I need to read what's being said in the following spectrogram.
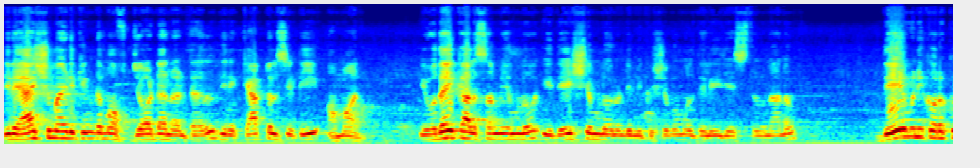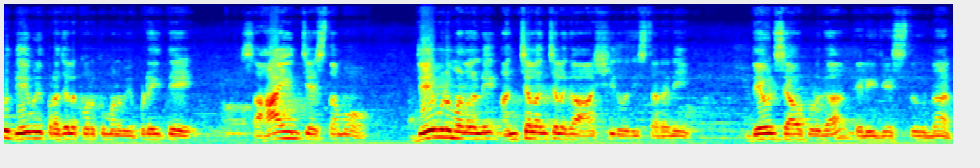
దీని యాషమైడ్ కింగ్డమ్ ఆఫ్ జోర్డాన్ అంటారు దీని క్యాపిటల్ సిటీ అమాన్. ఈ ఉదయకాల సమయంలో ఈ దేశంలో నుండి మీకు శుభములు తెలియజేస్తున్నాను దేవుని కొరకు దేవుని ప్రజల కొరకు మనం ఎప్పుడైతే సహాయం చేస్తామో దేవుడు మనల్ని అంచెలంచెలుగా ఆశీర్వదిస్తాడని దేవుని సేవకుడుగా తెలియజేస్తూ ఉన్నాను.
